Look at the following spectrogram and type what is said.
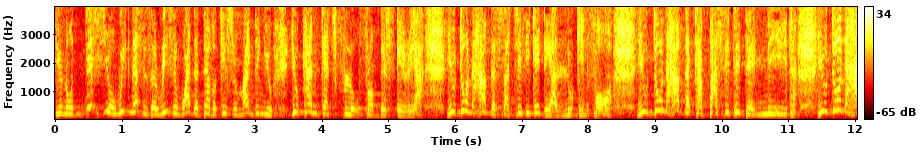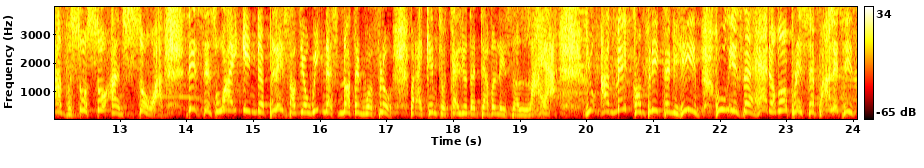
You know, this your weakness is the reason why the devil keeps reminding you you can't get flow from this area. You don't have the certificate they are looking for. You don't have the capacity they need. You don't have so so and so. This is why in the place of your weakness nothing will flow. But I came to tell you the devil is a liar. You are made complete in him who is the head of all principalities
